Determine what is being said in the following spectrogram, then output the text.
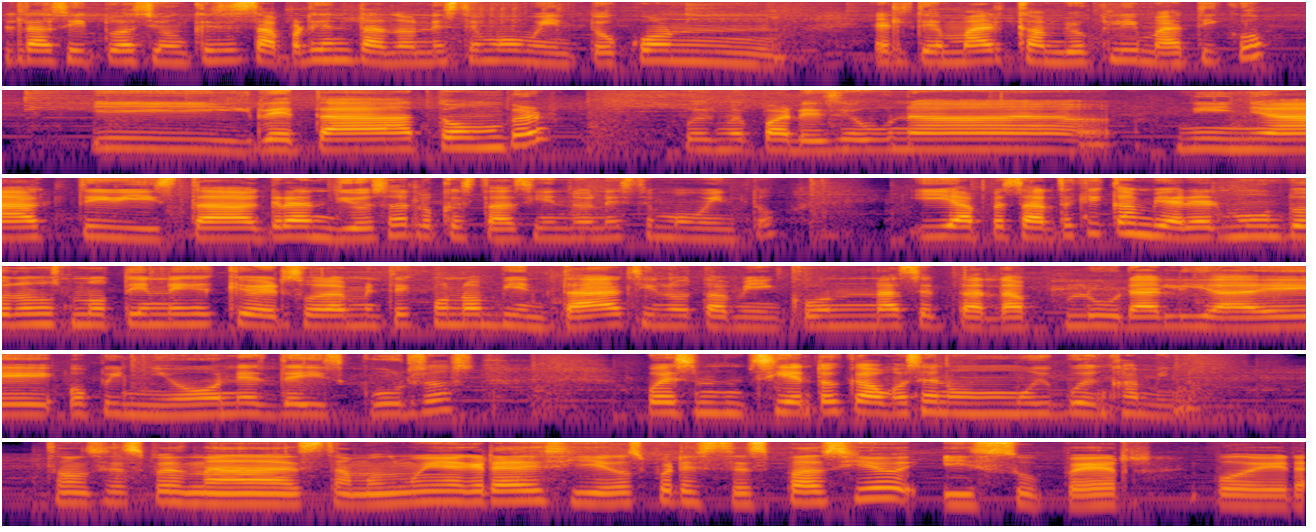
la situación que se está presentando en este momento con el tema del cambio climático y Greta Thunberg, pues me parece una niña activista grandiosa lo que está haciendo en este momento y a pesar de que cambiar el mundo no, no, tiene que ver solamente con lo ambiental, sino también con aceptar la pluralidad de opiniones, de discursos, pues siento que vamos en un muy buen camino. Entonces, pues nada, estamos muy agradecidos por este espacio y súper poder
